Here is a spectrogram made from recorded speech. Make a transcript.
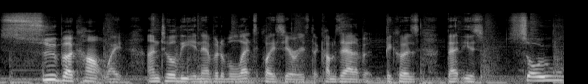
super can't wait until the inevitable Let's Play series that comes out of it, because that is so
